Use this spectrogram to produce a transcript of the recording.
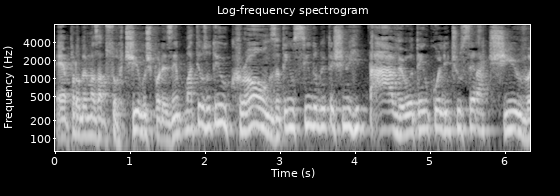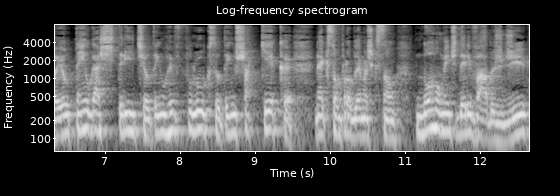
é, problemas absortivos, por exemplo, Matheus, eu tenho Crohn's, eu tenho síndrome do intestino irritável, eu tenho colite ulcerativa, eu tenho gastrite, eu tenho refluxo, eu tenho enxaqueca, né? Que são problemas que são normalmente derivados de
